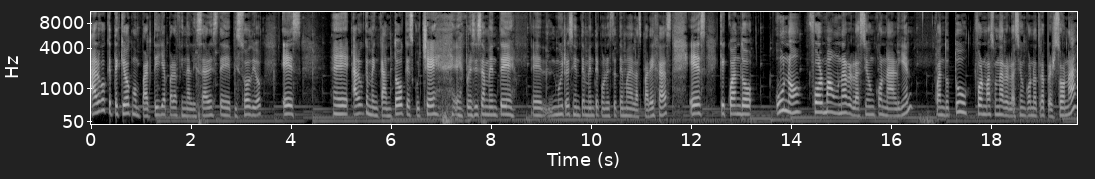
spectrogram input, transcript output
Algo que te quiero compartir ya para finalizar este episodio es eh, algo que me encantó, que escuché eh, precisamente eh, muy recientemente con este tema de las parejas, es que cuando uno forma una relación con alguien, cuando tú formas una relación con otra persona,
